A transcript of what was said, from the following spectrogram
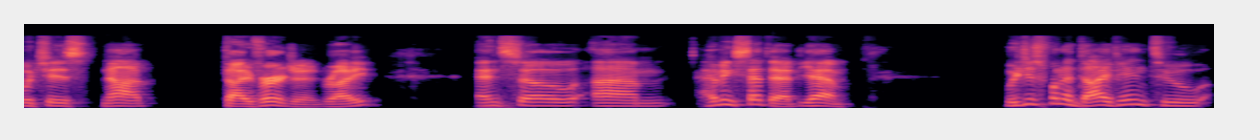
which is not divergent, right? And so, um, having said that, yeah, we just want to dive into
